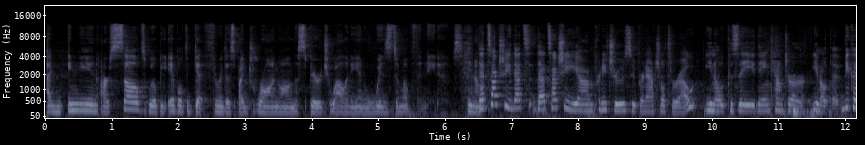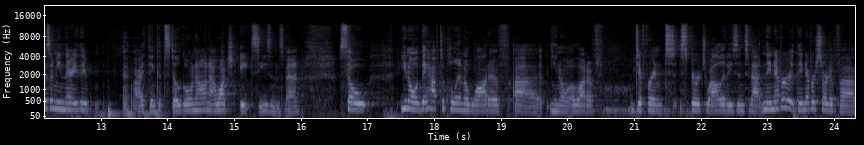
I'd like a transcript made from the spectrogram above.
an Indian ourselves, we'll be able to get through this by drawing on the spirituality and wisdom of the natives. You know, That's actually that's that's actually um, pretty true supernatural throughout. You know, because they they encounter you know because I mean they they I think it's still going on. I watched eight seasons, man. So you know they have to pull in a lot of uh, you know a lot of different spiritualities into that and they never they never sort of uh,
